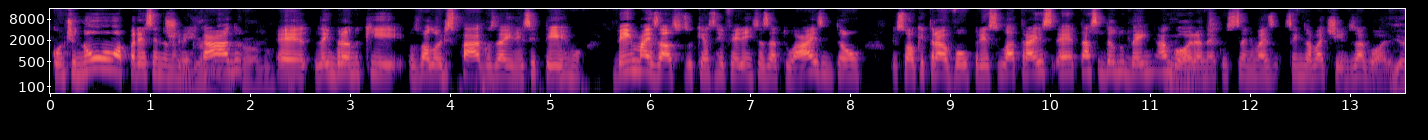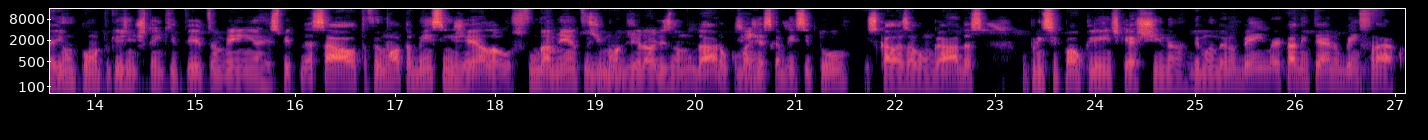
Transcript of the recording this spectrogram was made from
continuam aparecendo no Chegando mercado. no mercado. É, lembrando que os valores pagos aí nesse termo bem mais altos do que as referências atuais, então pessoal que travou o preço lá atrás está se dando bem agora, né? Com esses animais sendo abatidos agora. E aí um ponto que a gente tem que ter também a respeito dessa alta, foi uma alta bem singela, os fundamentos de Uhum. modo geral eles não mudaram, como a Sim. Jéssica bem citou, escalas alongadas, o principal cliente que é a China demandando bem, mercado interno bem fraco.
